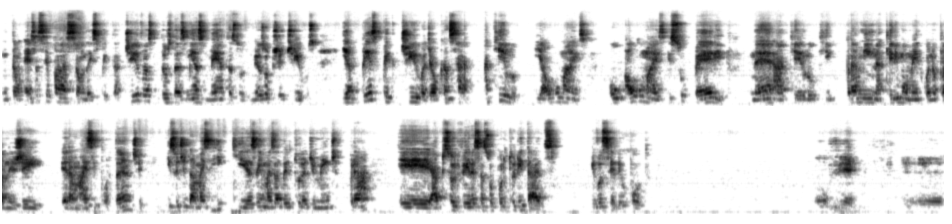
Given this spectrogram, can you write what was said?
Então, essa separação das expectativas, dos, das minhas metas, dos meus objetivos e a perspectiva de alcançar aquilo e algo mais, ou algo mais que supere né, aquilo que, para mim, naquele momento, quando eu planejei, era mais importante, isso te dá mais riqueza e mais abertura de mente para eh, absorver essas oportunidades. E você, Leopoldo? Ô, Fê, é,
